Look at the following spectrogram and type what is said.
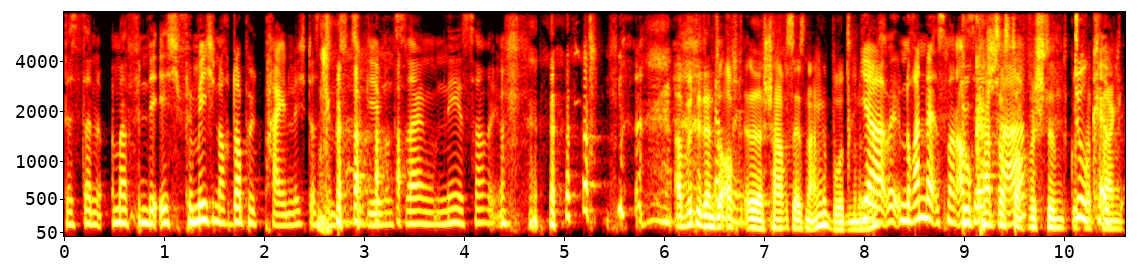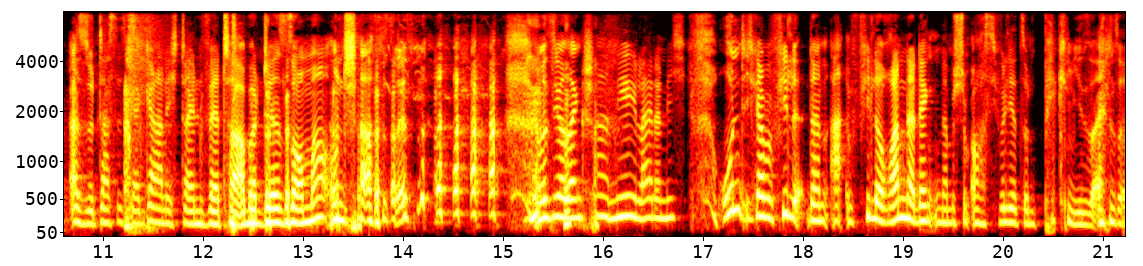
das ist dann immer, finde ich, für mich noch doppelt peinlich, das dann zuzugeben und zu sagen, nee, sorry. Aber wird dir dann so Ganz oft äh, scharfes Essen angeboten? Ja, was? in Ruanda ist man auch Du sehr kannst das scharf. doch bestimmt gut du, vertragen. Also das ist ja gar nicht dein Wetter, aber der Sommer und scharfes Essen. da muss ich mal sagen, scha- nee, leider nicht. Und ich glaube, viele, dann, viele Ruander denken dann bestimmt, oh, ich will jetzt so ein Pick-Me sein. So,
